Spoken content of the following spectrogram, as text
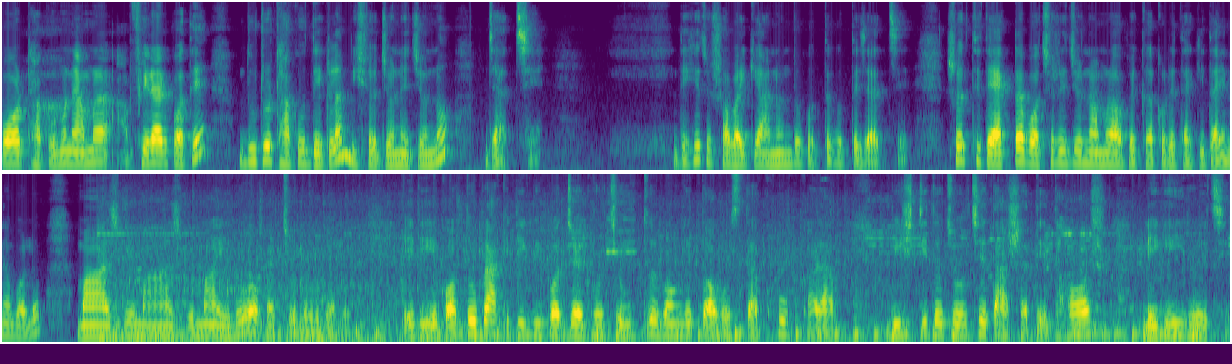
পর ঠাকুর মানে আমরা ফেরার পথে দুটো ঠাকুর দেখলাম বিসর্জনের জন্য যাচ্ছে। দেখেছ? সবাইকে আনন্দ করতে করতে যাচ্ছে। সত্যি তো একটা বছরের জন্য আমরা অপেক্ষা করে থাকি, তাই না বলো? মা আসবে মা আসবে, মা এলো, আবার চলেও গেল। এদিকে কত প্রাকৃতিক বিপর্যয় ঘটছে, উত্তরবঙ্গের তো অবস্থা খুব খারাপ। বৃষ্টি তো চলছে, তার সাথে ধস লেগেই রয়েছে।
